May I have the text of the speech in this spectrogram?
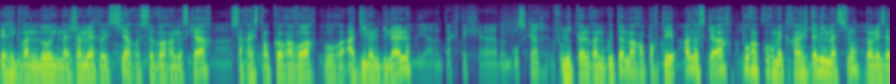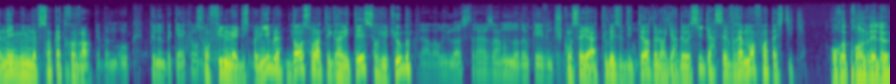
Eric Van Looy n'a jamais réussi à recevoir un Oscar. Ça reste encore à voir pour Adil and Bilal. Nicole Van Goethem a remporté un Oscar pour un court-métrage d'animation dans les années 1980. Son film est disponible dans son intégralité sur YouTube. Je conseille à tous les auditeurs de le regarder aussi car c'est vraiment fantastique. On reprend le vélo.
